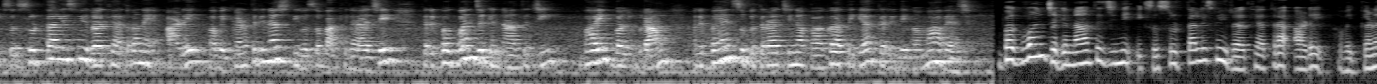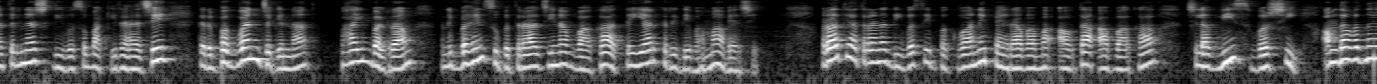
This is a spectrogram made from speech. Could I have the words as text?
એકસો સુડતાલીસમી રથયાત્રાને આડે હવે ગણતરીના જ દિવસો બાકી રહ્યા છે. ત્યારે ભગવાન જગન્નાથજી, ભાઈ બલરામ અને બહેન સુભદ્રાજીના વાઘા તૈયાર કરી દેવામાં આવ્યા છે. ભગવાન જગન્નાથજીની એકસો સુડતાલીસમી રથયાત્રા આડે હવે ગણતરીના જ દિવસો બાકી રહ્યા છે. ત્યારે ભગવાન જગન્નાથ, ભાઈ બલરામ અને બહેન સુભદ્રાજીના વાઘા તૈયાર કરી દેવામાં આવ્યા છે. રથયાત્રાના દિવસે ભગવાનને પહેરાવવામાં આવતા આ વાઘા છેલ્લા વીસ વર્ષથી અમદાવાદના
